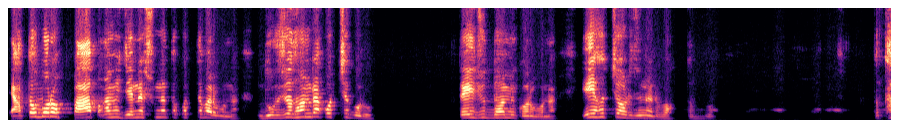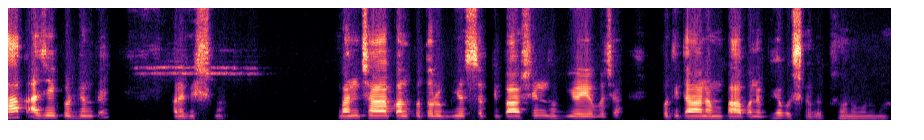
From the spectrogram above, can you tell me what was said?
এত বড় পাপ আমি জেনে শুনে তো করতে পারব না। দুর্যোধনরা করছে করুক। এই যুদ্ধ আমি করব না। এই হচ্ছে অর্জুনের বক্তব্য। তো থাক, আজ এই পর্যন্ত হরে কৃষ্ণ। বাঞ্ছা কল্পতরুভ্যশ্চ কৃপা সিন্ধুভ্য এব চ পতিতানাং পাবনেভ্য বৈষ্ণবেভ্যো নমো নমঃ।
